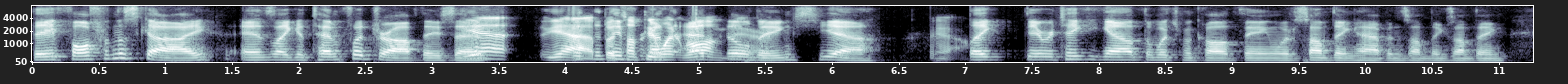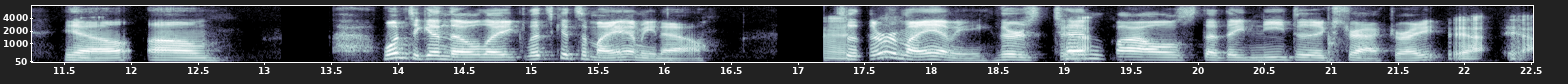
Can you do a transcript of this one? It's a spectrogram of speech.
They fall from the sky, and it's like a ten foot drop. They said. Yeah, yeah, but, but something went wrong. Buildings, there. yeah. Yeah. Like they were taking out the whatchamacallit thing, where something happened, something, something. Yeah. Um. Once again, though, like let's get to Miami now. Mm. So they're in Miami. There's 10 yeah. vials that they need to extract, right? Yeah, yeah.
